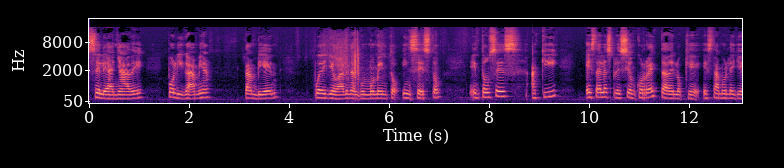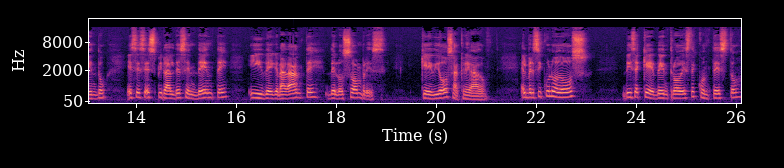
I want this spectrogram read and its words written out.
se le añade poligamia, también puede llevar en algún momento incesto. Entonces, aquí esta es la expresión correcta de lo que estamos leyendo. Es esa espiral descendente y degradante de los hombres que Dios ha creado. El versículo 2 dice que dentro de este contexto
